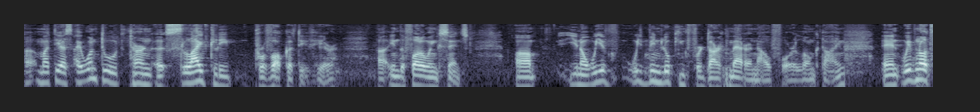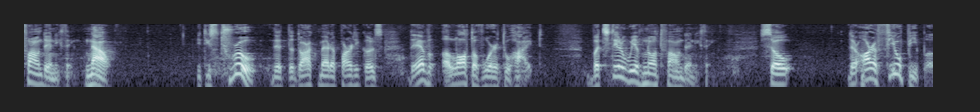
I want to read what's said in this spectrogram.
Uh, Matias, I want to turn uh, slightly provocative here uh, in the following sense. Um, you know, we've we've been looking for dark matter now for a long time, and we've not found anything. Now, it is true that the dark matter particles they have a lot of where to hide. But still, we have not found anything. So there are a few people,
